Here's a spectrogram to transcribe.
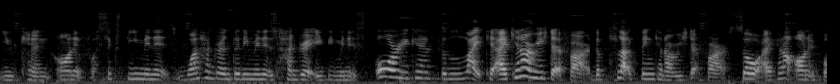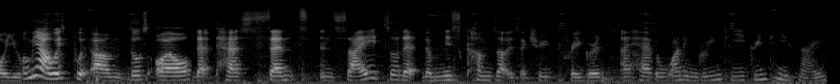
You can on it for 60 minutes 130 minutes 180 minutes or you can have the light. Okay, I cannot reach that far. The plug thing cannot reach that far so I cannot on it for you. For me I always put um those oil that has scent inside so that the mist comes out is actually fragrant. I have the one in green tea. Green tea is nice.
